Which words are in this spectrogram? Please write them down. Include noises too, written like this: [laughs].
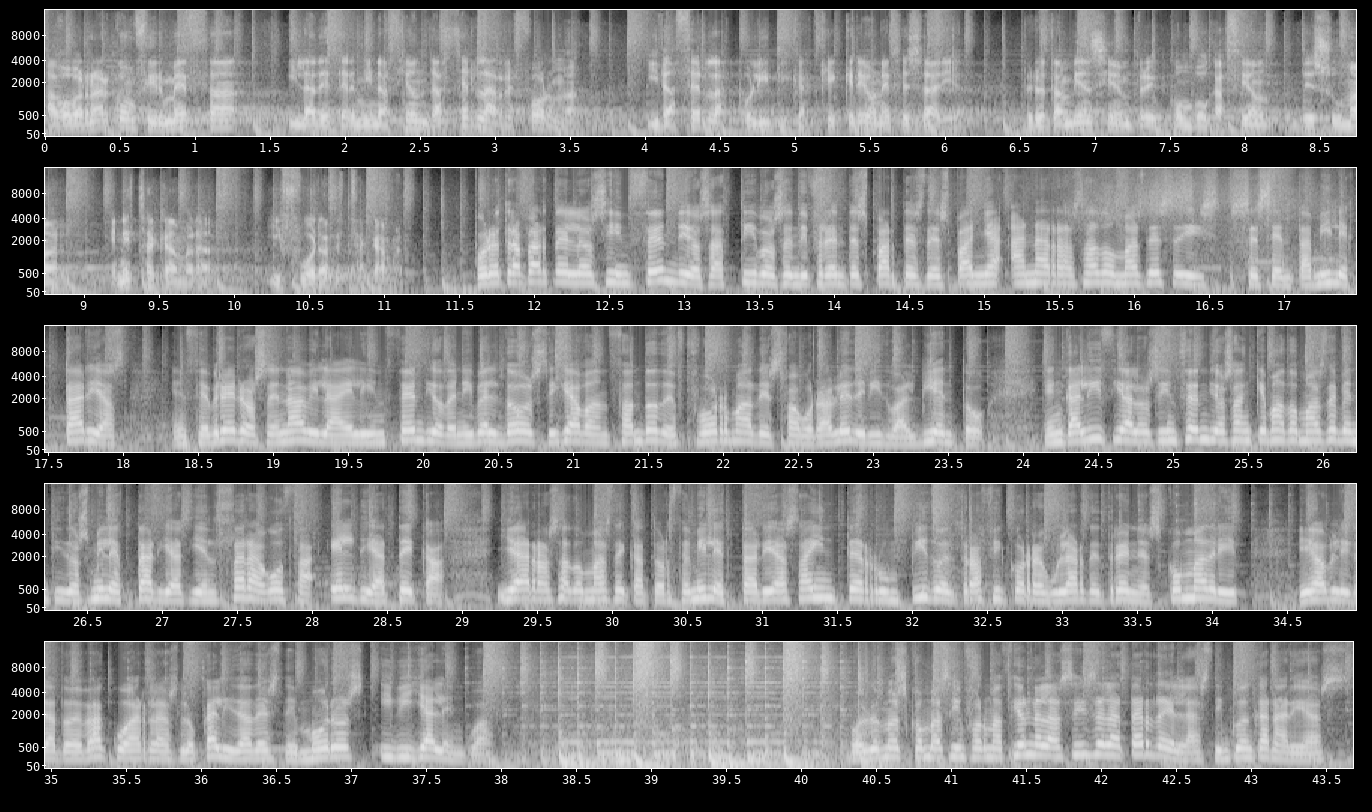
a gobernar con firmeza y la determinación de hacer la reforma y de hacer las políticas que creo necesarias, pero también siempre con vocación de sumar en esta Cámara y fuera de esta Cámara. Por otra parte, los incendios activos en diferentes partes de España han arrasado más de 60.000 hectáreas. En Cebreros, en Ávila, el incendio de nivel 2 sigue avanzando de forma desfavorable debido al viento. En Galicia, los incendios han quemado más de 22.000 hectáreas y en Zaragoza, el Diateca ya ha arrasado más de 14.000 hectáreas, ha interrumpido el tráfico regular de trenes con Madrid y ha obligado a evacuar las localidades de Moros y Villalengua. Volvemos con más información a las 6 de la tarde, las 5 en Canarias.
